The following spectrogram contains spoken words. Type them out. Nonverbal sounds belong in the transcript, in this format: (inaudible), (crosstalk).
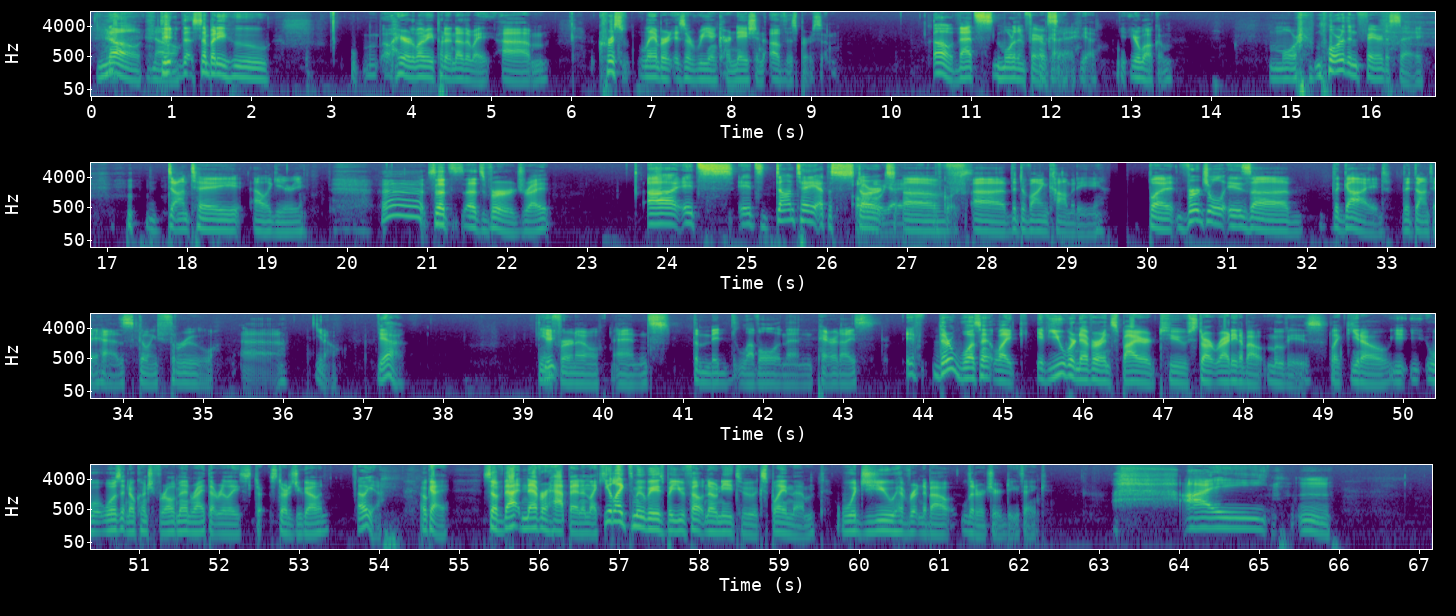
No, no. Dude, the- somebody who. Here, let me put it another way. Um, Chris Lambert is a reincarnation of this person. oh, that's more than fair to say. Yeah. You're welcome. More (laughs) more than fair to say. Dante Alighieri. Uh, so that's that's Verge, right? Uh, it's it's Dante at the start Oh, yeah, yeah, of of, uh, the Divine Comedy, but Virgil is uh the guide that Dante has going through, uh, you know, Yeah. the You- Inferno and the mid level, and then Paradise. If there wasn't like, if you were never inspired to start writing about movies, like you know, you, you, was it No Country for Old Men, right? That really st- started you going. Oh yeah, Okay. So if that never happened and like you liked movies but you felt no need to explain them, would you have written about literature, do you think? (sighs) I mm,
